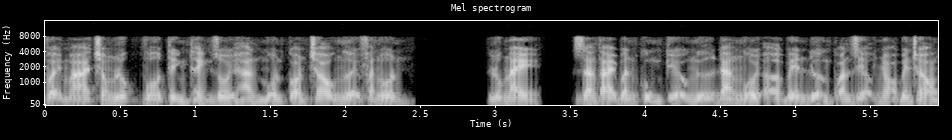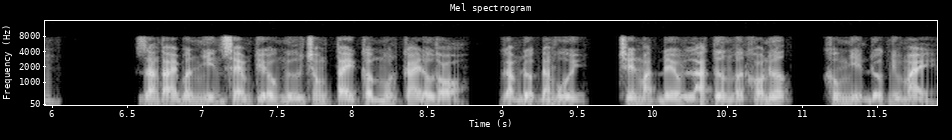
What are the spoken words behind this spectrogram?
vậy mà trong lúc vô tình thành rồi hàn môn con cháu người phát ngôn lúc này, giang tài bân cùng tiểu ngữ đang ngồi ở bên đường quán rượu nhỏ bên trong. Giang tài bân nhìn xem tiểu ngữ trong tay cầm một cái đầu thỏ, gặm được đang vui, trên mặt đều là tương ớt kho nước, không nhịn được nhũ mày.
